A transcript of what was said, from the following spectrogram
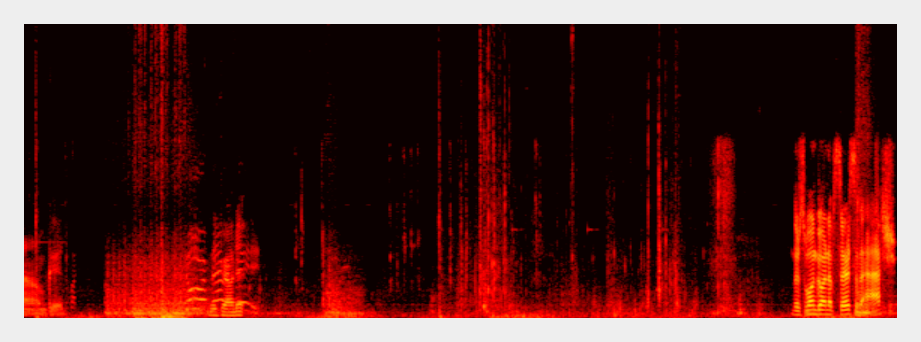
No, I'm good. We drowned it. There's one going upstairs to the Ash.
